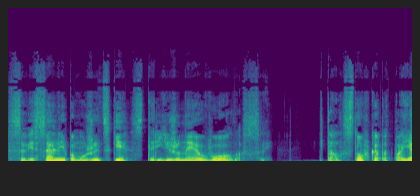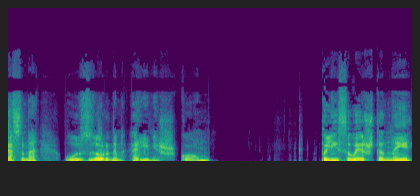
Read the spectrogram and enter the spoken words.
свисали по-мужицки стриженные волосы. Толстовка подпоясана узорным ремешком, плисовые штаны,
